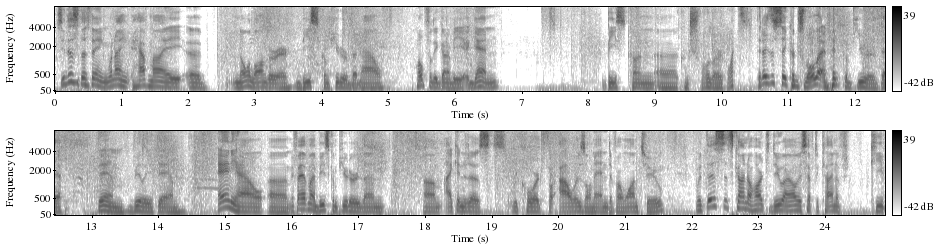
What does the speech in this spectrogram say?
See, this is the thing. When I have my uh, no longer beast computer, but now hopefully gonna be again beast con uh, controller. What did I just say? Controller? I meant computer. Damn, damn, really damn. Anyhow, um, if I have my beast computer, then um, I can just record for hours on end if I want to. With this, it's kind of hard to do. I always have to kind of keep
